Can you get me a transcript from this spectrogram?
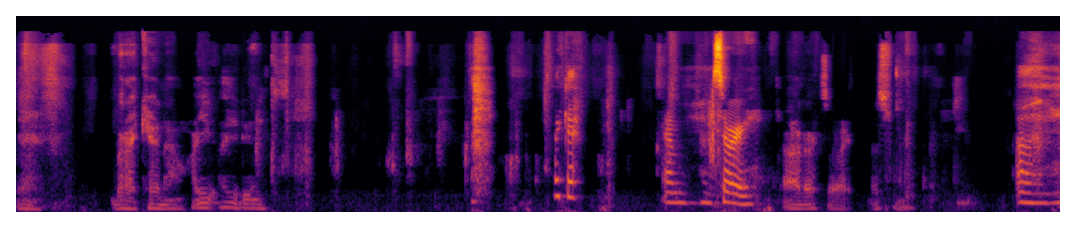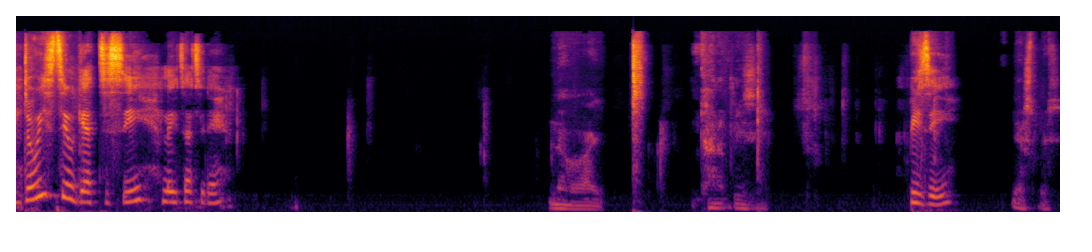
Yeah. But I care now. How you how you doing? Okay. Um, I'm sorry. Ah, that's all right. That's fine. Um, do we still get to see later today? No, I kind of busy. Busy. Yes, please.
